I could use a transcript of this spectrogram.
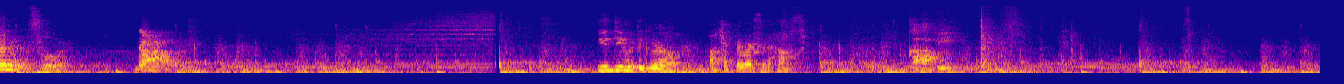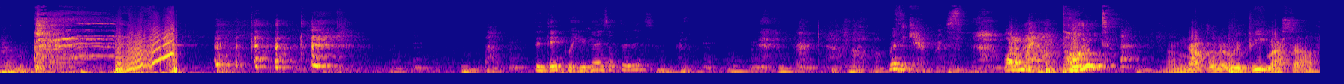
Put it on the floor. Now. You deal with the girl. I'll check the rest of the house. Copy. Did they put you guys up to this? Where are the cameras? What am I, a punked? I'm not gonna repeat myself.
